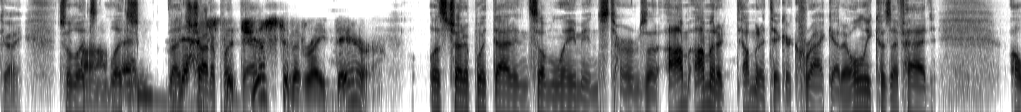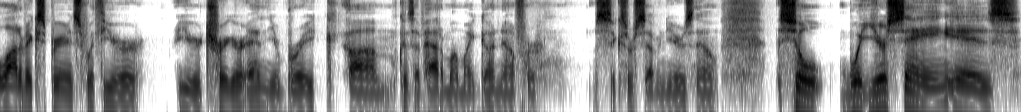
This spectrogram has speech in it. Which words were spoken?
Okay, so let's um, let's let's try to put the that. gist of it right there. Let's try to put that in some layman's terms. I'm I'm gonna I'm gonna take a crack at it only because I've had a lot of experience with your your trigger and your brake because um, I've had them on my gun now for six or seven years now. So what you're saying is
